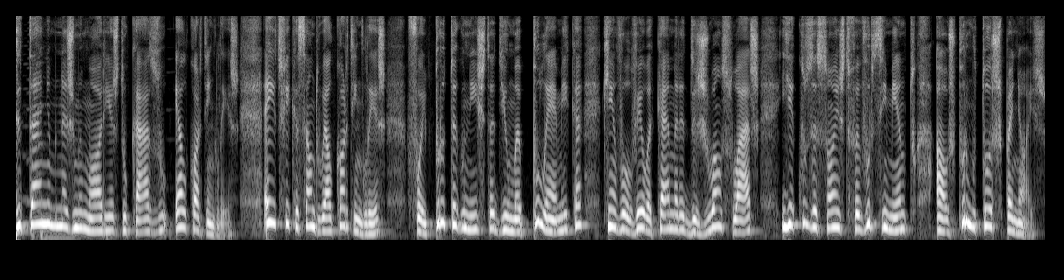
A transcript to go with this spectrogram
Detenho-me nas memórias do caso El Corte Inglês. A edificação do El Corte Inglês foi protagonista de uma polémica que envolveu a Câmara de João Soares e acusações de favorecimento aos promotores espanhóis.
